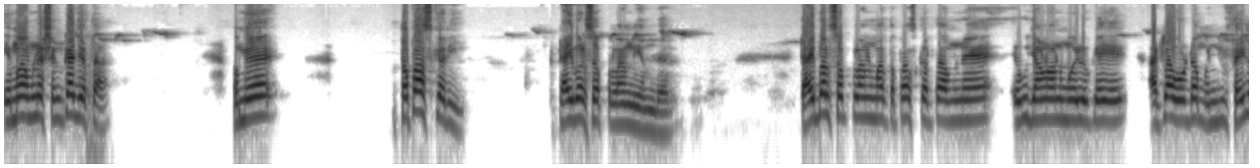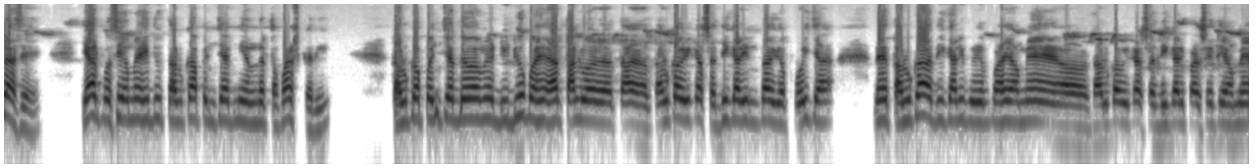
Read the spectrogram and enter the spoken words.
એમાં અમને શંકા જતા અમે તપાસ કરી ટાઈબર સબ પ્લાનની અંદર. ટાઈબર સબ પ્લાનમાં તપાસ કરતાં અમને એવું જાણવાનું મળ્યું કે આટલા ઓરડા મંજૂર થયેલા છે. ત્યાર પછી અમે સીધું તાલુકા પંચાયતની અંદર તપાસ કરી. તાલુકા પંચાયત અમે ડીડીઓ પાસે તાલુકા વિકાસ અધિકારી પહોંચ્યા ને તાલુકા અધિકારી પાસે અમે તાલુકા વિકાસ અધિકારી પાસેથી અમે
